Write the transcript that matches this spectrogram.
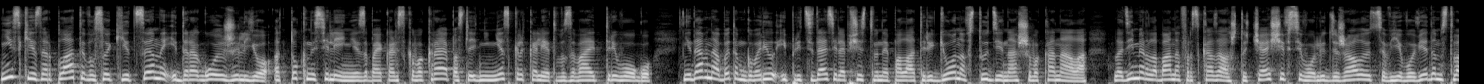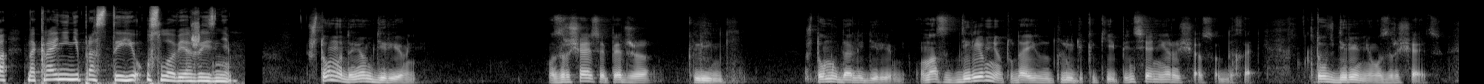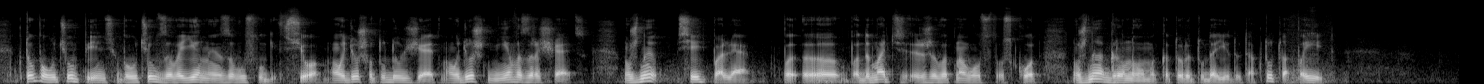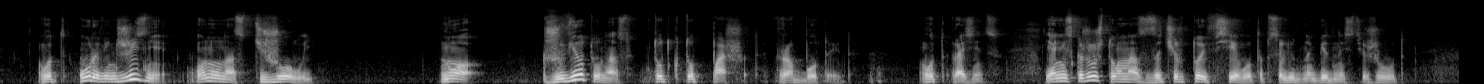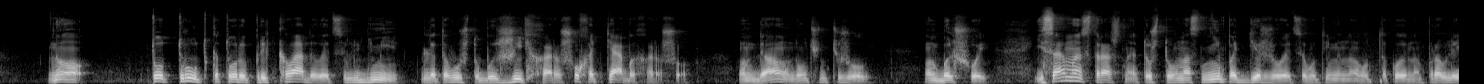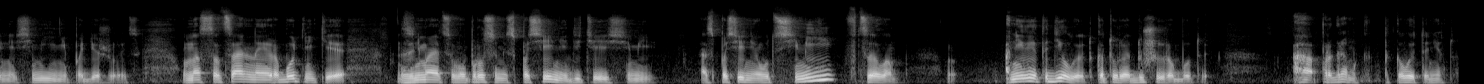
Низкие зарплаты, высокие цены и дорогое жилье. Отток населения Забайкальского края последние несколько лет вызывает тревогу. Недавно об этом говорил и председатель Общественной палаты региона в студии нашего канала. Владимир Лобанов рассказал, что чаще всего люди жалуются в его ведомство на крайне непростые условия жизни. Что мы даем деревне? Возвращаясь опять же к Линке. Что мы дали деревне? У нас в деревню туда идут люди какие? Пенсионеры сейчас отдыхать. Кто в деревню возвращается? Кто получил пенсию, получил за военные, за услуги. Все, молодежь оттуда уезжает, молодежь не возвращается. Нужны сеять поля, э, поднимать животноводство, скот. Нужны агрономы, которые туда едут. А кто туда поедет? Вот уровень жизни, он у нас тяжелый. Но живет у нас тот, кто пашет, работает. Вот разница. Я не скажу, что у нас за чертой все вот абсолютно бедности живут. Но тот труд, который прикладывается людьми для того, чтобы жить хорошо, хотя бы хорошо, он, да, он очень тяжелый, он большой. И самое страшное, то, что у нас не поддерживается вот именно вот такое направление семьи не поддерживается. У нас социальные работники занимаются вопросами спасения детей из семьи. А спасение вот семьи в целом, они это делают, которые от души работают. А программы как таковой-то нету.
